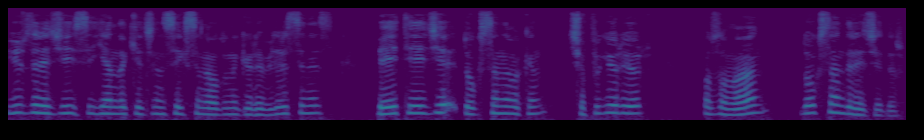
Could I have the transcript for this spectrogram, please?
100 derece ise yanındaki açının 80 olduğunu görebilirsiniz. BTC 90'a bakın çapı görüyor. O zaman 90 derecedir.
